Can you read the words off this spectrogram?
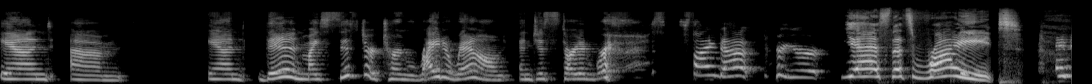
And um, and then my sister turned right around and just started signed up for your Yes, that's right. And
